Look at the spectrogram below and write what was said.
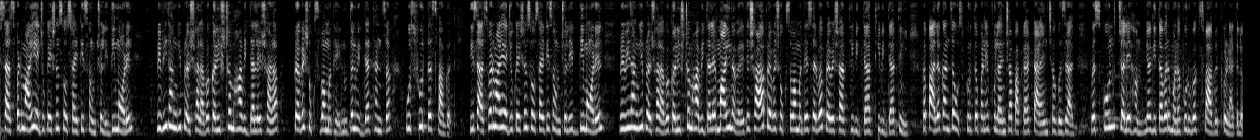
Saswad Mali education society संचलित दी मॉडेल विविधांगी प्रशाला व कनिष्ठ महाविद्यालय शाळा प्रवेश उत्सवामध्ये नूतन विद्यार्थ्यांचं उत्स्फूर्त स्वागत. The Saswad Mali education society संचलित दी मॉडेल विविधांगी प्रशाला व कनिष्ठ महाविद्यालय माईनगर नगर येथे शाळा प्रवेश उत्सवामध्ये सर्व प्रवेशार्थी विद्यार्थी विद्यार्थिनी व पालकांचं उत्स्फूर्तपणे फुलांच्या पाकळ्यात टाळ्यांच्या गजरात व स्कूल चले हम या गीतावर मनपूर्वक स्वागत करण्यात आलं.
